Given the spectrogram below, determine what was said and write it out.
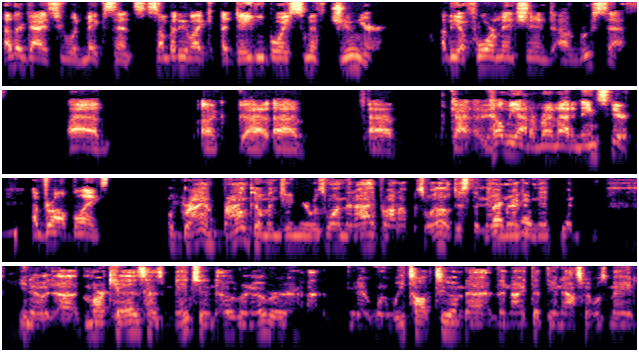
other guys who would make sense. Somebody like a Davy Boy Smith Jr., uh, the aforementioned uh, Rusev. Um, uh, uh, uh, uh, God, help me out. I'm running out of names here. I'm drawing blanks. Well, Brian Brian Pillman Jr. was one that I had brought up as well. Just the name right, recognition. You know, uh, Marquez has mentioned over and over. Uh, you know, when we talked to him that the night that the announcement was made,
